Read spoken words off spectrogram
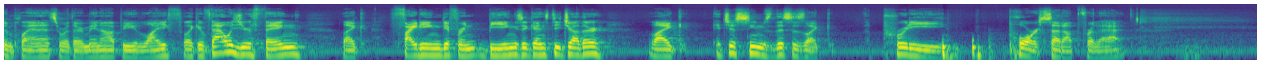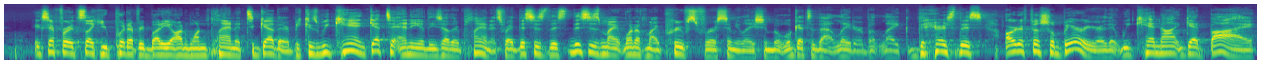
and planets where there may not be life. Like if that was your thing, like fighting different beings against each other, like it just seems this is like a pretty poor setup for that. Except for it's like you put everybody on one planet together because we can't get to any of these other planets, right? This is this this is my one of my proofs for a simulation, but we'll get to that later. But like there's this artificial barrier that we cannot get by,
